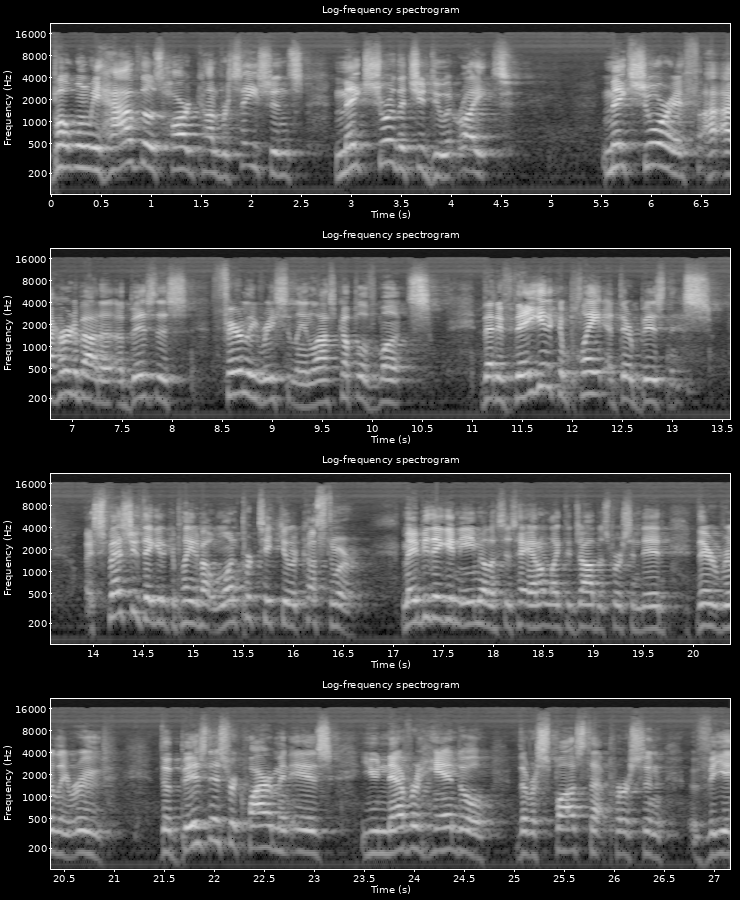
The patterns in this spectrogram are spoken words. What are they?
But when we have those hard conversations, make sure that you do it right. Make sure if I heard about a, a business fairly recently in the last couple of months that if they get a complaint at their business, especially if they get a complaint about one particular customer. Maybe they get an email that says, Hey, I don't like the job this person did. They're really rude. The business requirement is you never handle the response to that person via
